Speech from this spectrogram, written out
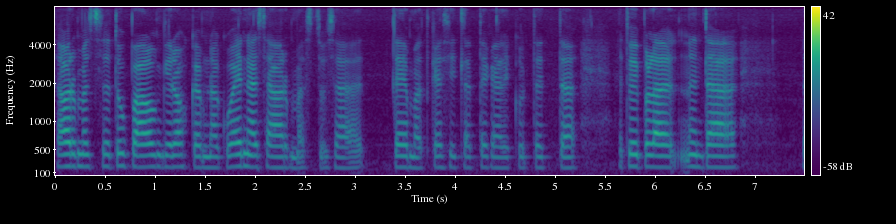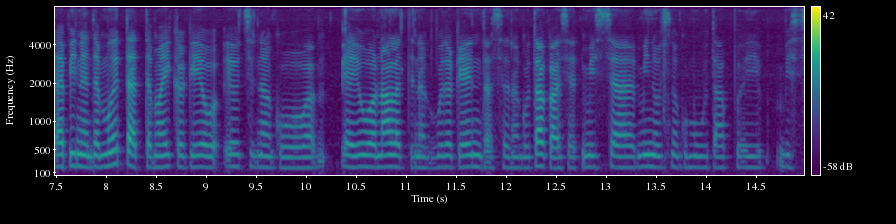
see armastuse tuba ongi rohkem nagu enesearmastuse teemat käsitleb tegelikult, et et võib-olla nende läbi nende mõtete ma ikkagi jõu-, jõudsin nagu ja jõuan alati nagu kuidagi endasse nagu tagasi, et mis minus nagu muudab või mis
